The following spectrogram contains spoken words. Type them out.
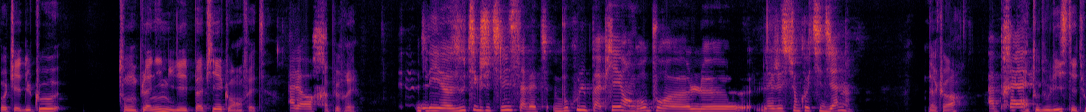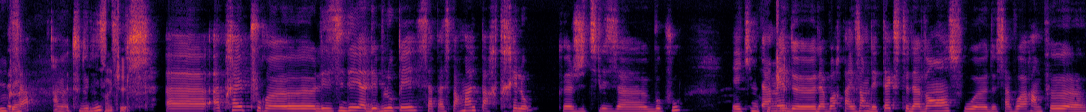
ok, du coup, ton planning, il est papier, quoi, en fait Alors. À peu près. Les euh, outils que j'utilise, ça va être beaucoup le papier, en gros, pour euh, le, la gestion quotidienne. D'accord. Après. En to-do list et tout, quoi. ça, en mode to-do list. Euh, après, pour les idées à développer, ça passe pas mal par Trello, que j'utilise beaucoup et qui me permet d'avoir, par exemple, des textes d'avance ou de savoir un peu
